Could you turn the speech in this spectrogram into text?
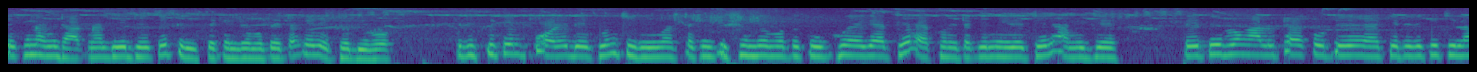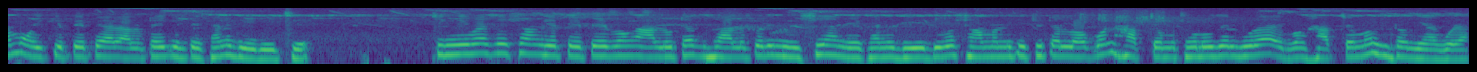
দেখুন, আমি ঢাকনা দিয়ে ঢেকে তিরিশ সেকেন্ডের মতো এটাকে রেখে দিব। তিরিশ সেকেন্ড পরে দেখুন, চিংড়ি মাছটা কিন্তু সুন্দর মতো কুক হয়ে গেছে। এখন এটাকে নেড়েছে আমি যে পেঁপে এবং আলুটা কেটে কেটে রেখেছিলাম, ওই পেঁপে আর আলুটাই কিন্তু এখানে দিয়ে দিয়েছি। চিংড়ি মাছের সঙ্গে পেঁপে এবং আলুটা ভালো করে মিশিয়ে আমি এখানে দিয়ে দিব। সামান্য কিছুটা লবণ, হাফ চামচ হলুদের গুঁড়া এবং হাফ চামচ ধনিয়া গুঁড়া।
